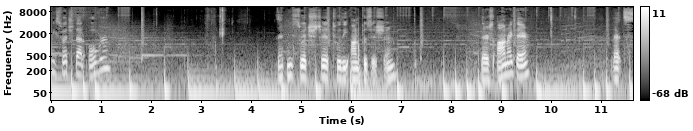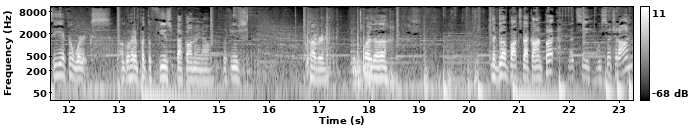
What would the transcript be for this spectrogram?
me switch that over. Let me switch it to the on position. There's on right there. Let's see if it works. I'll go ahead and put the fuse back on right now. The fuse cover. Or the the glove box back on. But let's see. We switch it on.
